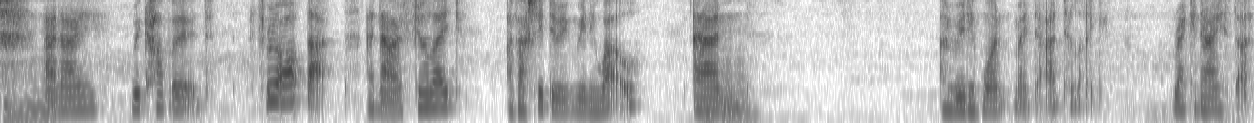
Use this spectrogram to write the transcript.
mm-hmm. and I recovered throughout that. And now I feel like I'm actually doing really well, and mm-hmm. I really want my dad to like recognize that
